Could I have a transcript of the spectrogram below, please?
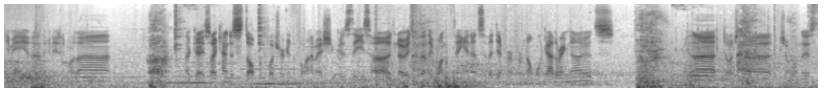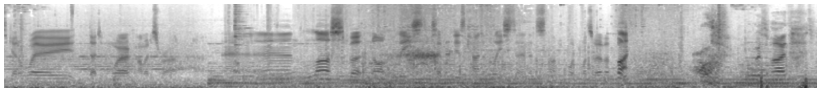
Give me, I don't think I need any more of that. Okay, so I can just stop before triggering the full animation because these are nodes with only one thing in it, so they're different from normal gathering nodes. That, dodge that, jump on this to get away. That didn't work. I'm gonna just run. And last but not least, except it is kind of least and it's not important whatsoever, but it's fine. It's fine.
